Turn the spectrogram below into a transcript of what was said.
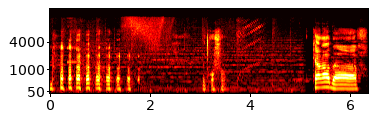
C'est trop fort. Carabaf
